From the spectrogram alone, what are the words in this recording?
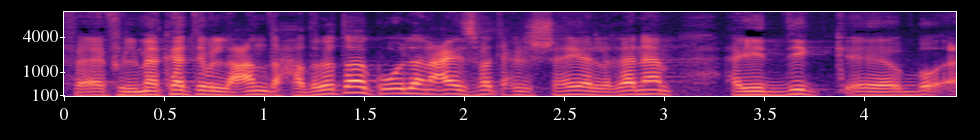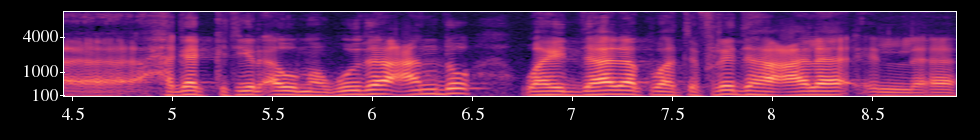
في المكاتب اللي عند حضرتك وقول أنا عايز فاتح للشهية للغنم هيديك آه، آه، حاجات كتير قوي موجودة عنده وهيديها لك وهتفردها على ال-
